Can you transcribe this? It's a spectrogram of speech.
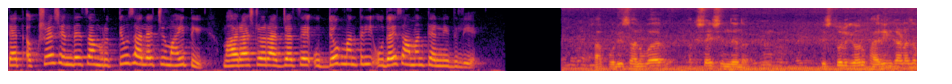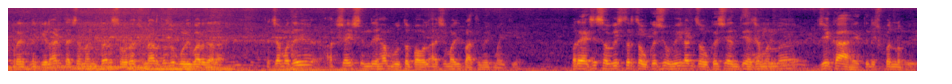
त्यात अक्षय शिंदेचा मृत्यू झाल्याची माहिती महाराष्ट्र राज्याचे उद्योग मंत्री उदय सामंत यांनी दिली आहे हा पोलिसांवर अक्षय शिंदेनं पिस्तूल घेऊन फायरिंग करण्याचा प्रयत्न केला आणि त्याच्यानंतर संरक्षणार्थ जो गोळीबार झाला त्याच्यामध्ये अक्षय शिंदे हा मृत पावला अशी माझी प्राथमिक माहिती आहे. पण याची सविस्तर चौकशी होईल आणि चौकशी अंती ह्याच्यामधनं जे काय आहे ते निष्पन्न होईल.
